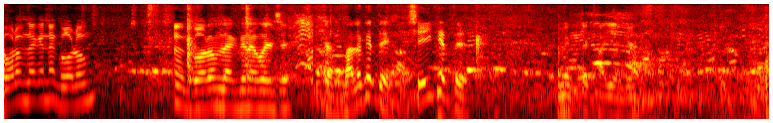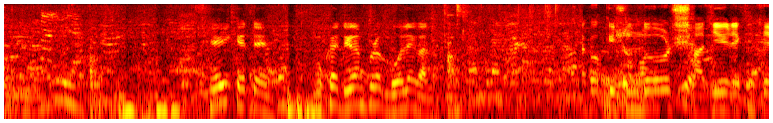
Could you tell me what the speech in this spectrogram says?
গরম লাগে না, গরম। গরম লাগছে না বলছে। ভালো খেতে? সেই খেতে। অনেকটা খাই আগে। সেই খেতে। মুখে দিলাম পুরো গলে গেল। দেখো কি সুন্দর সাজিয়ে রেখেছে।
